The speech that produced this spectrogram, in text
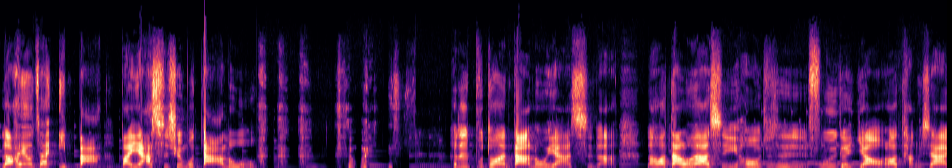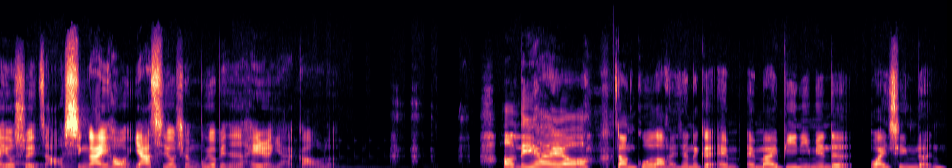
然后他又再一把把牙齿全部打落，什么意思？他就是不断的打落牙齿啦，然后打落牙齿以后，就是敷一个药，然后躺下来又睡着，醒来以后牙齿又全部又变成黑人牙膏了。好厉害哦！张国老很像那个 M M I B 里面的外星人，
